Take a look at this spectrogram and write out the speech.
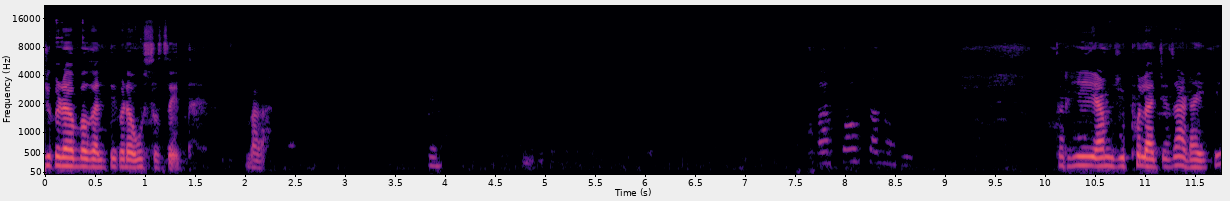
जिकडं बघाल तिकडं ऊसच आहेत बघा. तर ही आमची फुलाची झाड आहे ती.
